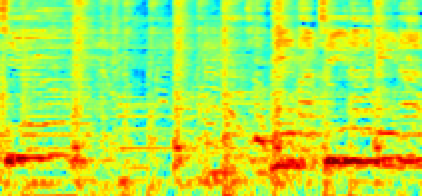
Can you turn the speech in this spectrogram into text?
to you. To be my Tina, Nina,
